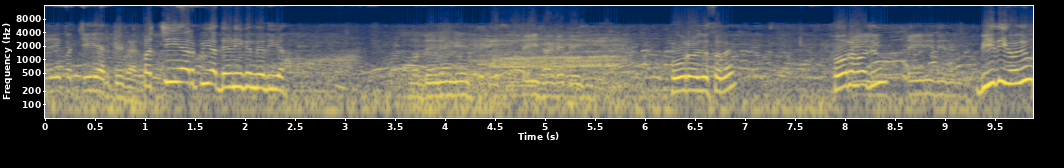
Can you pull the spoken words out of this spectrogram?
ਇਹ 25000 ਰੁਪਏ ਕਰ 25000 ਰੁਪਇਆ ਦੇਣੀ ਕਿੰਨੇ ਦੀ ਆ? ਦੇ ਦੇਂਗੇ 23 ਸਾਢੇ 23 ਹੋਰ ਹੋ ਜੂ ਸਲੇ। ਹੋਰ ਹੋ ਜੂ 23 ਦੀ ਦੇ ਦੇ 20 ਦੀ ਹੋ ਜੂ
